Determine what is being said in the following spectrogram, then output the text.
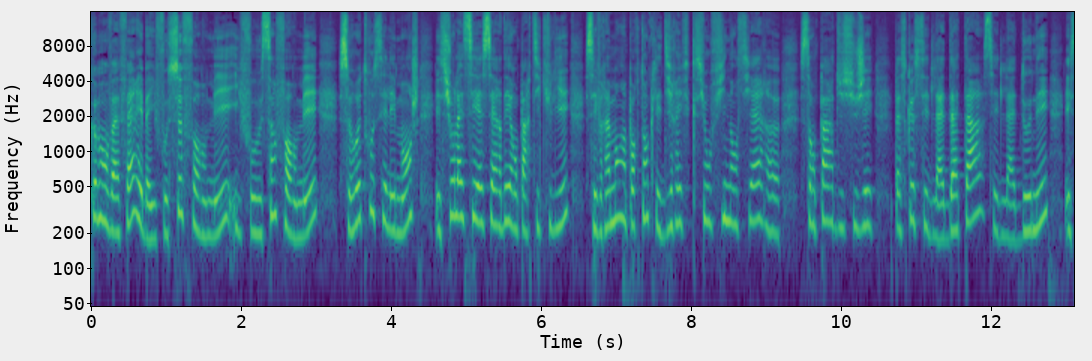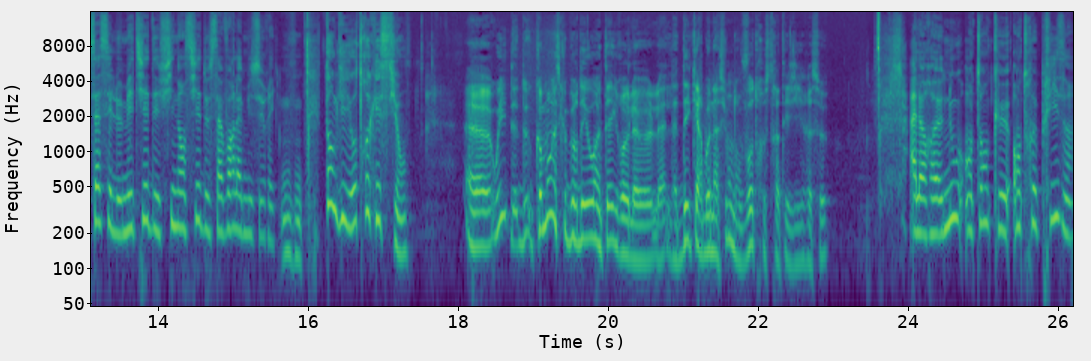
Comment on va faire? Eh ben, il faut se former, il faut s'informer, se retrousser les manches. Et sur la CSRD en particulier, c'est vraiment important que les directions financières euh, s'emparent du sujet parce que c'est de la data, c'est de la donnée, et ça, c'est le métier des financiers de savoir la mesurer. Mhm. Tanguy, autre question. Euh, oui, comment est-ce que Burdeo intègre la, décarbonation dans votre stratégie RSE alors euh, nous, en tant qu'entreprise,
